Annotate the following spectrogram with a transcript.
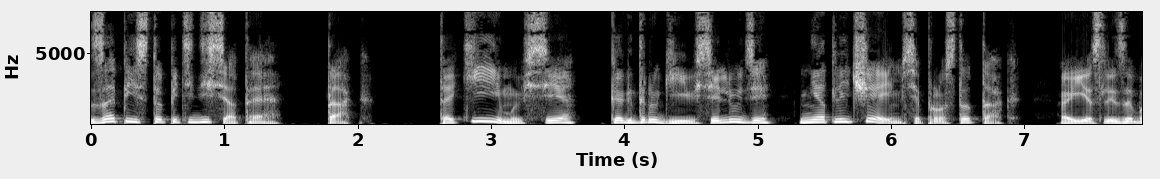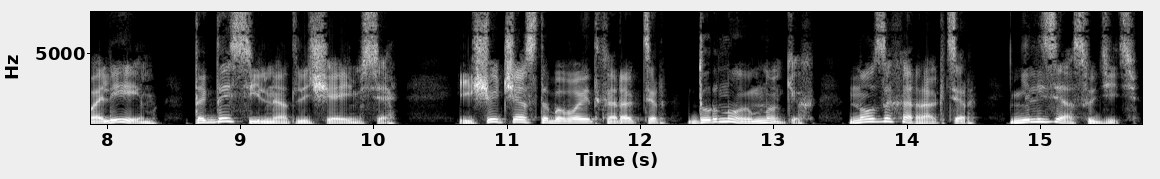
Запись 150. -я. Так. Такие мы все, как другие все люди, не отличаемся просто так. А если заболеем, тогда сильно отличаемся. Еще часто бывает характер дурной у многих, но за характер нельзя судить.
